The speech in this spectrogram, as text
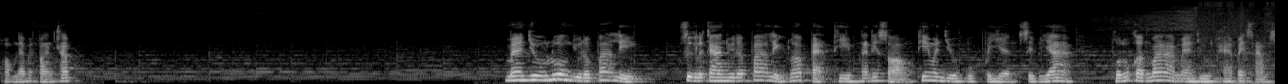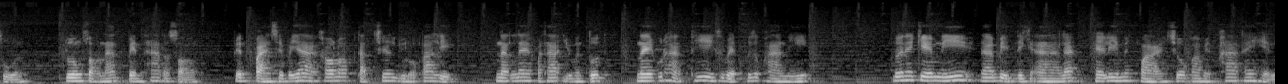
พร้อมแล้วไปฟังครับแมนยูร่วงยูโรปาลีกศึกการยูโรปาลีกรอบ 8 ทีมนัดที่ 2 ที่แมนยูบุกไปเยือนเซบียาผลปรากฏว่าแมนยูแพ้ไป 3-0 รวม 2 นัดเป็น 5-2 เป็นฝ่ายเซบียาเข้ารอบตัดเชือกยูโรปาลีก นัดแรกปะทะยูเวนตุสในพฤหัสที่ 11 พฤษภาคมนี้ โดยในเกมนี้ดาบิดดิกอาและแฮร์รี่แม็กควายโชว์ความผิดพลาดให้เห็น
